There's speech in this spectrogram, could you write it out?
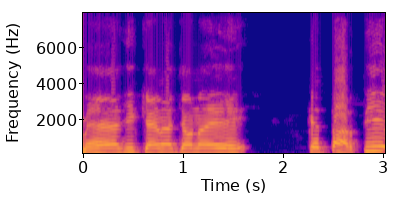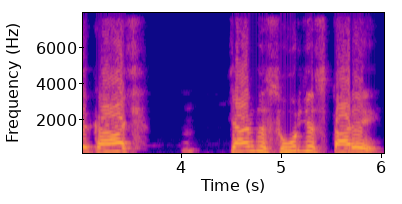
ਮੈਂ ਜੀ ਕਹਿਣਾ ਚਾਹੁੰਦਾ ਇਹ ਕਿ ਧਰਤੀ ਆਕਾਸ਼, ਚੰਦ, ਸੂਰਜ, ਸਿਤਾਰੇ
